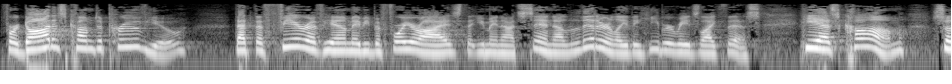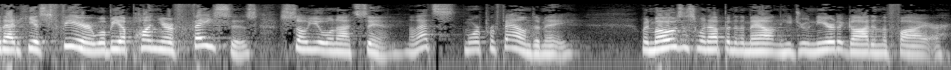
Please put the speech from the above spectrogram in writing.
for God has come to prove you that the fear of him may be before your eyes, that you may not sin. Now, literally, the Hebrew reads like this He has come so that his fear will be upon your faces, so you will not sin. Now, that's more profound to me. When Moses went up into the mountain, he drew near to God in the fire.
